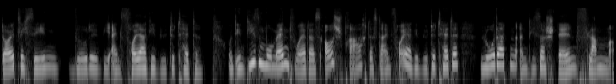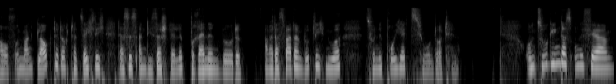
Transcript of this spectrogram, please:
deutlich sehen würde, wie ein Feuer gewütet hätte. Und in diesem Moment, wo er das aussprach, dass da ein Feuer gewütet hätte, loderten an dieser Stelle Flammen auf und man glaubte doch tatsächlich, dass es an dieser Stelle brennen würde. Aber das war dann wirklich nur so eine Projektion dorthin. Und so ging das ungefähr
